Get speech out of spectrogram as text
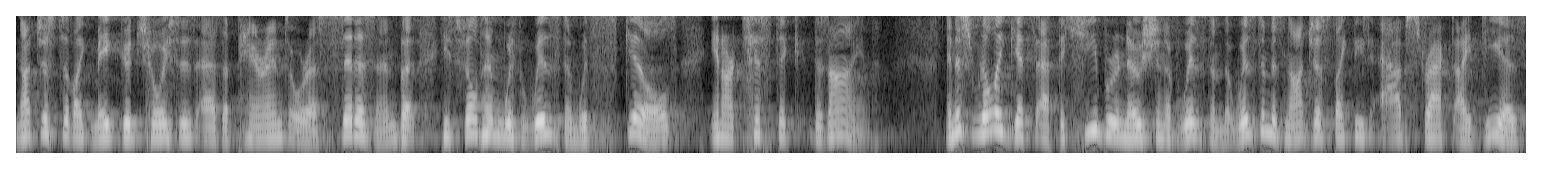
not just to like make good choices as a parent or a citizen, but he's filled him with wisdom, with skills in artistic design. And this really gets at the Hebrew notion of wisdom that wisdom is not just like these abstract ideas.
